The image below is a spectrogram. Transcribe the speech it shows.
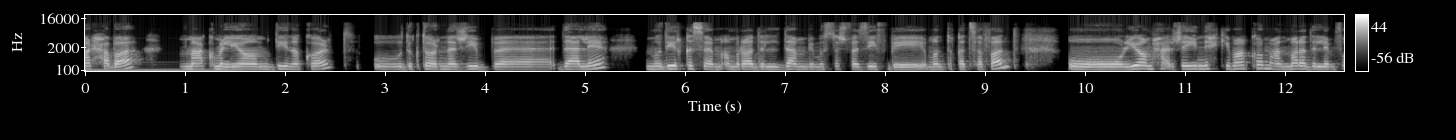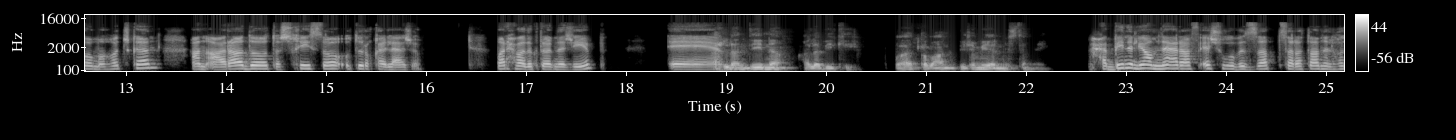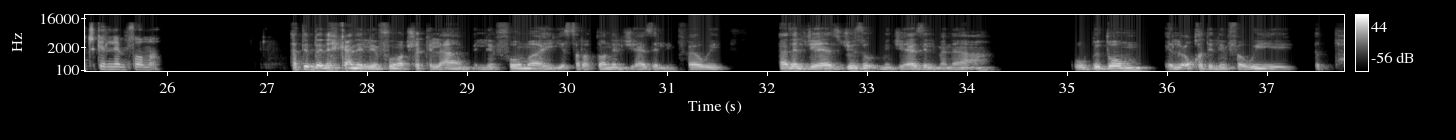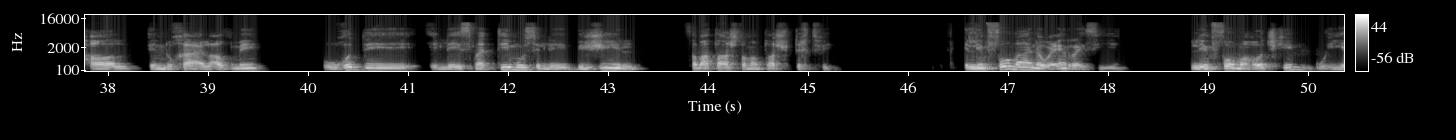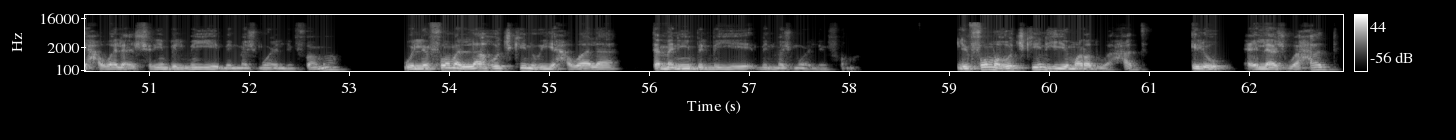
مرحبا معكم اليوم دينا كورت ودكتور نجيب آه، دالي مدير قسم أمراض الدم بمستشفى زيف بمنطقة صفد. واليوم جايين نحكي معكم عن مرض الليمفوما هوتشكن عن أعراضه تشخيصه وطرق علاجه. مرحبا دكتور نجيب. أهلا دينا هلا بيكي وطبعا بجميع المستمعين. حابين اليوم نعرف إيش هو بالضبط سرطان الهوتشكن ليمفوما؟ هتبدا نحكي عن الليمفوما بشكل عام. الليمفوما هي سرطان الجهاز الليمفاوي. هذا الجهاز جزء من جهاز المناعة وبضم العقد الليمفاوية الطحال النخاع العظمي وغدة اللي اسمها التيموس اللي بجيل 17 18 بتختفي. الليمفوما نوعين رئيسيين. ليمفوما هوتشكين وهي حوالي 20% من مجموع الليمفوما والليمفوما اللا هوتشكين وهي حوالي 80% من مجموع الليمفوما. ليمفوما هوتشكين هي مرض واحد له علاج واحد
